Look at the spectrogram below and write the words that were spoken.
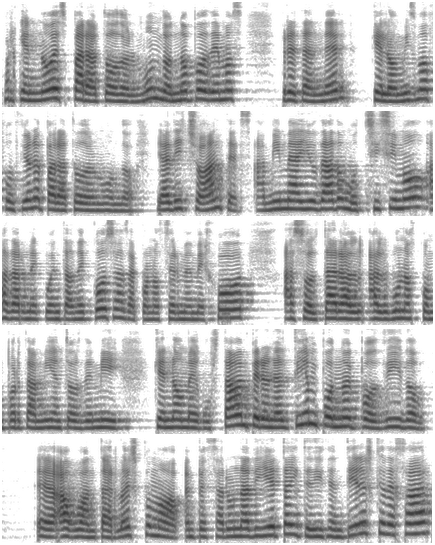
Porque no es para todo el mundo, no podemos pretender que lo mismo funcione para todo el mundo. Ya he dicho antes, a mí me ha ayudado muchísimo a darme cuenta de cosas, a conocerme mejor, a soltar algunos comportamientos de mí que no me gustaban, pero en el tiempo no he podido eh, aguantarlo. Es como empezar una dieta y te dicen, tienes que dejar,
